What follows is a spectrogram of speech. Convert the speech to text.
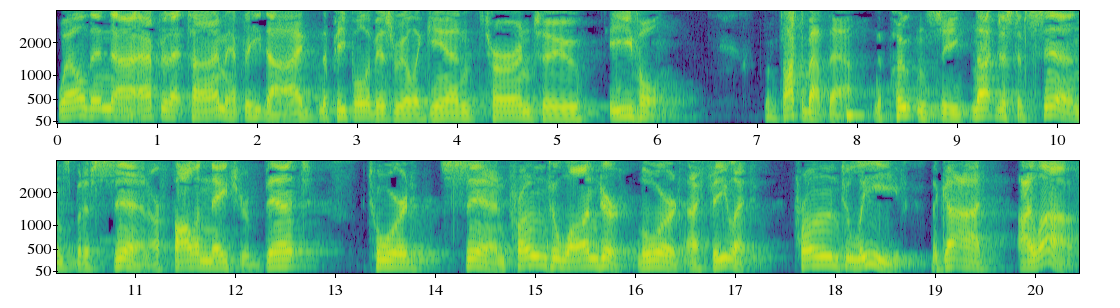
Well, then, uh, after that time, after he died, the people of Israel again turned to evil. We've talked about that. The potency, not just of sins, but of sin, our fallen nature, bent toward sin, prone to wander. Lord, I feel it. Prone to leave the God I love.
